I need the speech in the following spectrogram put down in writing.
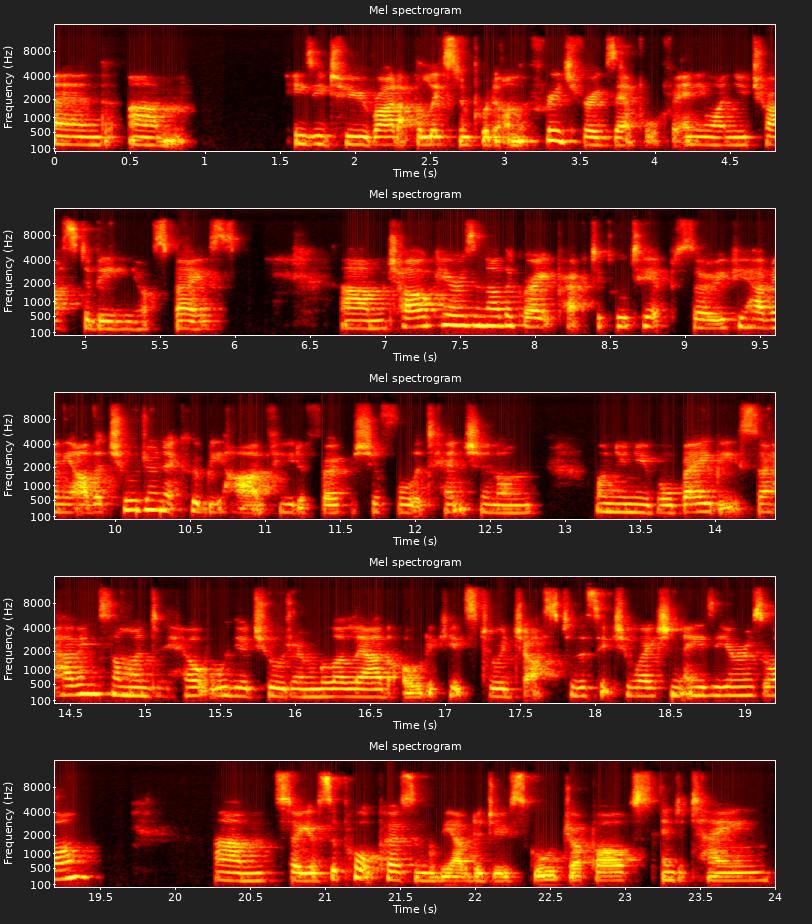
and um, easy to write up a list and put it on the fridge, for example, for anyone you trust to be in your space. Um, childcare is another great practical tip. So if you have any other children, it could be hard for you to focus your full attention on on your newborn baby. So having someone to help with your children will allow the older kids to adjust to the situation easier as well. Um, so your support person will be able to do school drop offs, entertain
